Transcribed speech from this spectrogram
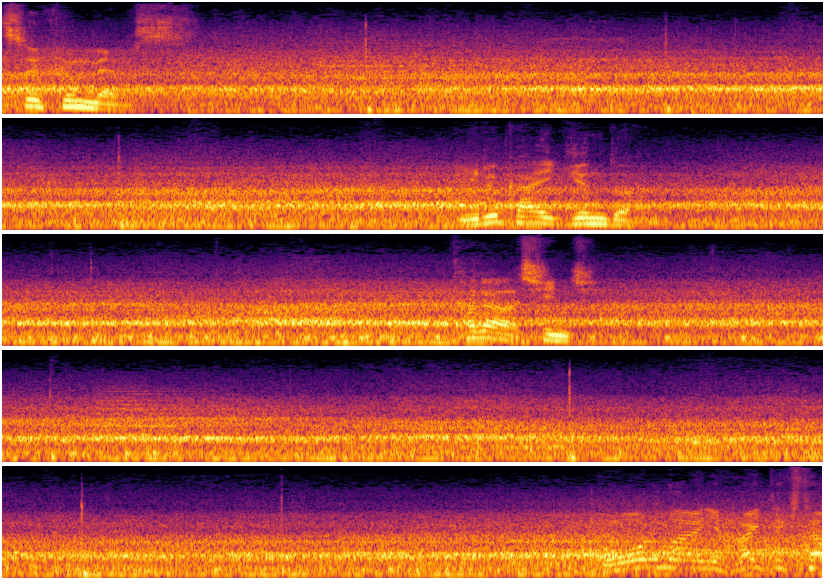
ス・フンメルス。イルカイ・ギュンドアン香川真司ゴール前に入ってきた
